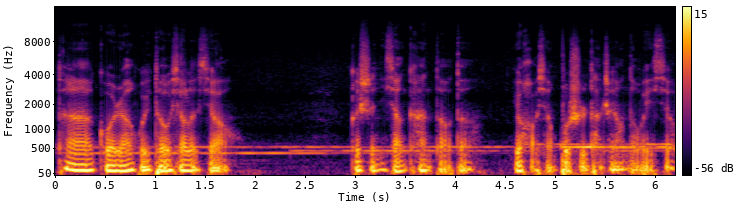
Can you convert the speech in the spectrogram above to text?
他果然回头笑了笑。可是你想看到的，又好像不是他这样的微笑。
